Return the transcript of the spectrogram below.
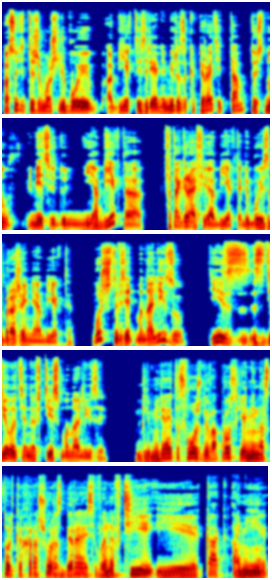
По сути, ты же можешь любой объект из реального мира закопирайтить там, то есть, ну, имеется в виду не объект, а фотографию объекта, любое изображение объекта. Можешь ты взять монолизу и сделать NFT с монолизой? Для меня это сложный вопрос. Я не настолько хорошо разбираюсь в NFT и как они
